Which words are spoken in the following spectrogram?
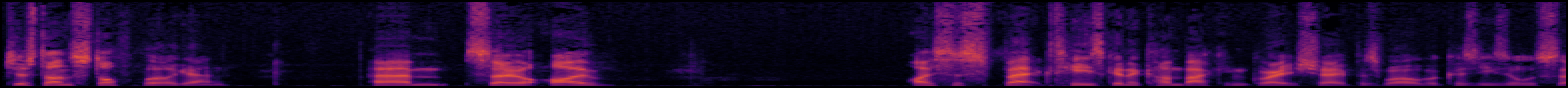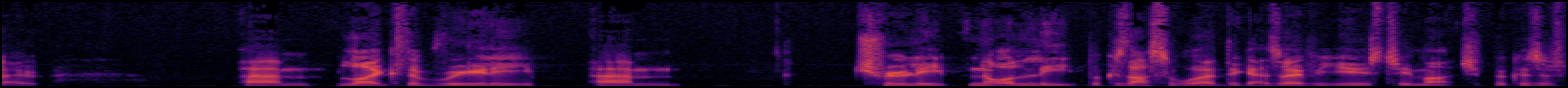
just unstoppable again. Um, so I I suspect he's going to come back in great shape as well because he's also um, like the really um, truly not elite because that's a word that gets overused too much because of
